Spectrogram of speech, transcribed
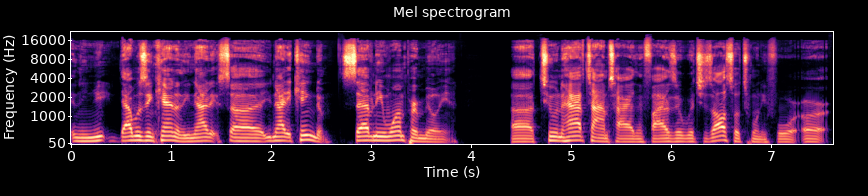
and that was in Canada, United uh, United Kingdom, 71 per million, uh, two and a half times higher than Pfizer, which is also 24 or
